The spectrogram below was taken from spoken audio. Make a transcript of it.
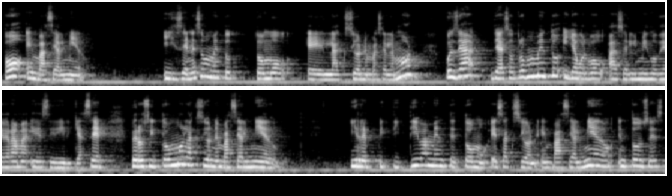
o en base al miedo. Y si en ese momento tomo eh, la acción en base al amor, pues ya, ya es otro momento y ya vuelvo a hacer el mismo diagrama y decidir qué hacer. Pero si tomo la acción en base al miedo y repetitivamente tomo esa acción en base al miedo, entonces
